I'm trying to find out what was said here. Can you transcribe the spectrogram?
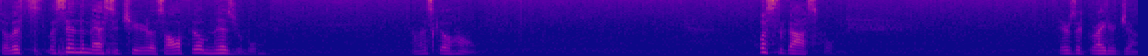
So let's, let's end the message here. Let's all feel miserable. And let's go home. What's the gospel? There's a greater Jonah.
